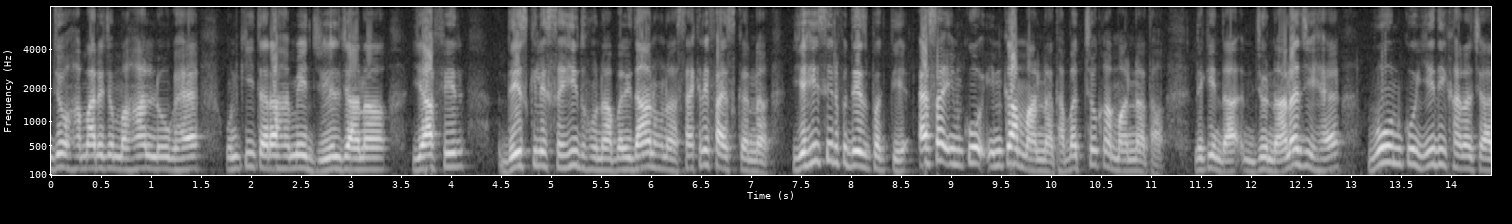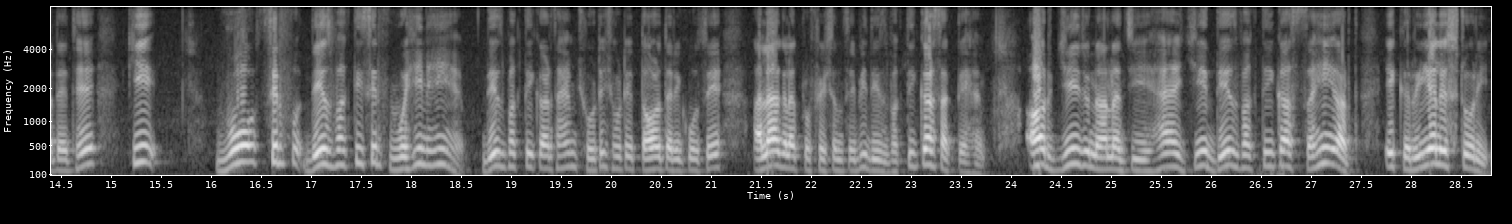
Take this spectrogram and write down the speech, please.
जो हमारे जो महान लोग हैं, उनकी तरह हमें जेल जाना या फिर देश के लिए शहीद होना, बलिदान होना सेक्रीफाइस करना, यही सिर्फ़ देशभक्ति है। ऐसा इनको, इनका मानना था, बच्चों का मानना था। लेकिन जो नाना जी है, वो उनको ये दिखाना चाहते थे कि वो सिर्फ़ देशभक्ति सिर्फ़ वही नहीं है। देशभक्ति का अर्थ है हम छोटे छोटे तौर तरीकों से अलग अलग प्रोफेशन से भी देशभक्ति कर सकते हैं। और ये जो नाना जी है, ये देशभक्ति का सही अर्थ, एक रियल स्टोरी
